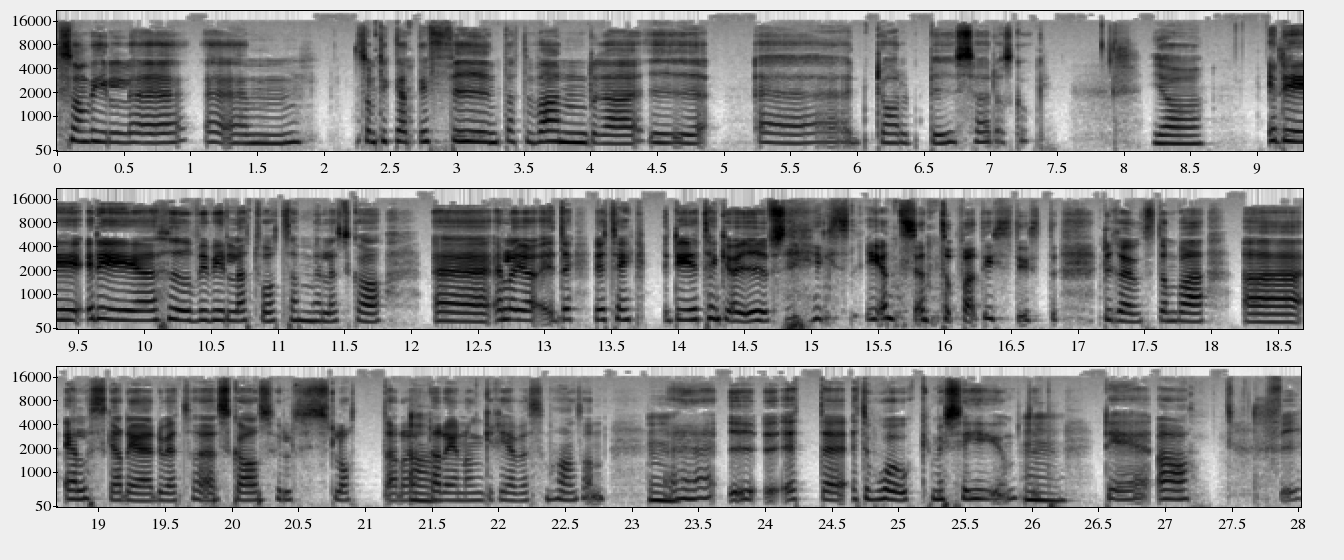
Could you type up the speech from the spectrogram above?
som vill, eh, ehm, som tycker att det är fint att vandra i eh, Dalby Söderskog. Ja, Är det, är det hur vi vill att vårt samhälle ska... Eh, eller jag, det, det, tänk, det tänker jag i och för sig extremt centerpartistiskt drömst. De bara eh, älskar det, du vet så här Skarshults slott där, Ja. där det är någon greve som har en sån, mm. eh, ett, ett woke museum. Typ. Mm. Det, ja, fy.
